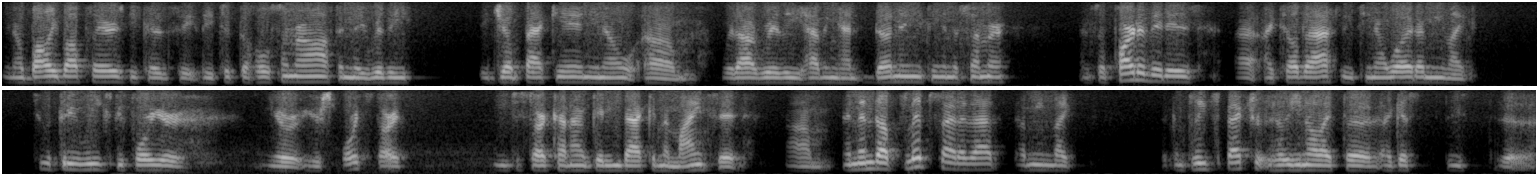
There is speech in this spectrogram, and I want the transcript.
you know, volleyball players because they, they took the whole summer off and they really they jump back in, you know, um, without really having had done anything in the summer. And so part of it is uh, I tell the athletes, you know what, I mean, like two or three weeks before your your your sport starts, you need to start kind of getting back in the mindset. Um, and then the flip side of that, I mean, like the complete spectrum, you know, like the I guess the, the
